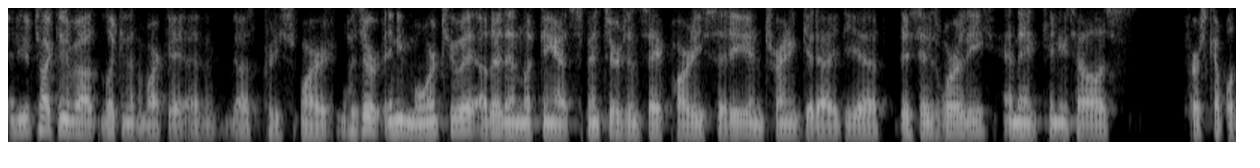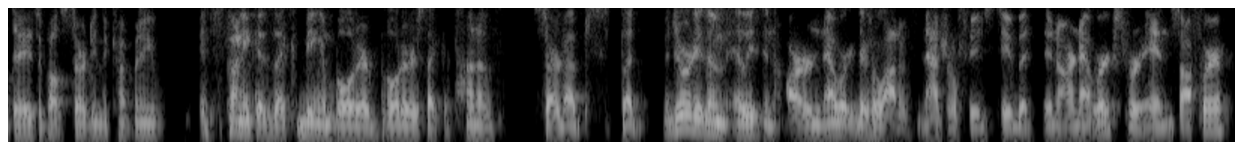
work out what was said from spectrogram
And you're talking about looking at the market. I think that was pretty smart. Was there any more to it other than looking at Spencer's and say Party City and trying to get an idea if this is worthy? And then can you tell us first couple of days about starting the company? It's funny because like being in Boulder, Boulder is like a ton of startups, but majority of them, at least in our network, there's a lot of natural foods too. But in our networks, we're in software.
